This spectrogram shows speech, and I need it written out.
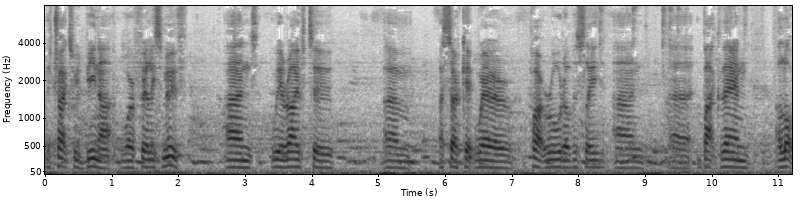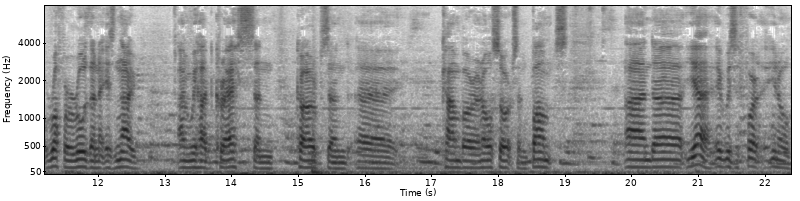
the tracks we'd been at were fairly smooth, and we arrived to um, a circuit where part road, obviously, and uh, back then a lot rougher road than it is now, and we had crests and curbs and uh, camber and all sorts and bumps, and uh, yeah, it was the first, you know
